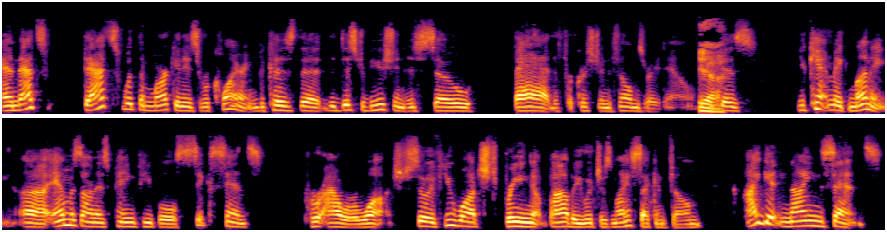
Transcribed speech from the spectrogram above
and that's that's what the market is requiring because the the distribution is so bad for Christian films right now. Yeah. because you can't make money. Uh, Amazon is paying people six cents per hour watched. So if you watched Bringing Up Bobby, which was my second film, I get nine cents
